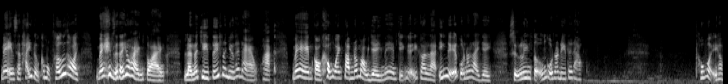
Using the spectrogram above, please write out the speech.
mấy em sẽ thấy được có một thứ thôi. Mấy em sẽ thấy hoàn toàn là nó chi tiết nó như thế nào, hoặc mấy em còn không quan tâm nó màu gì, mấy em chỉ nghĩ coi là ý nghĩa của nó là gì, sự liên tưởng của nó đi tới đâu. Thú vị không?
